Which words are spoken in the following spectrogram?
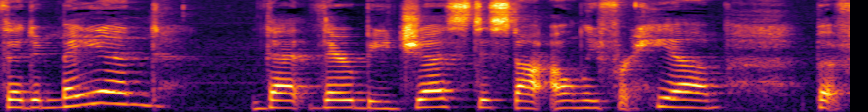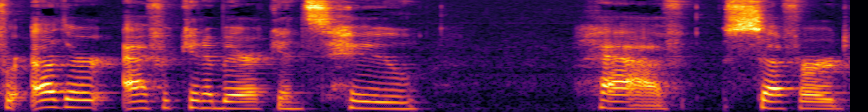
the demand that there be justice not only for him, but for other African Americans who have suffered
